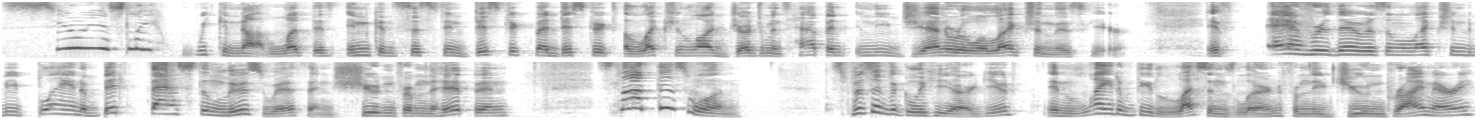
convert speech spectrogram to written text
seriously? We cannot let this inconsistent district-by-district -district election law judgments happen in the general election this year. If ever there was an election to be playing a bit fast and loose with and shooting from the hip in, it's not this one. Specifically, he argued, in light of the lessons learned from the June primary,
